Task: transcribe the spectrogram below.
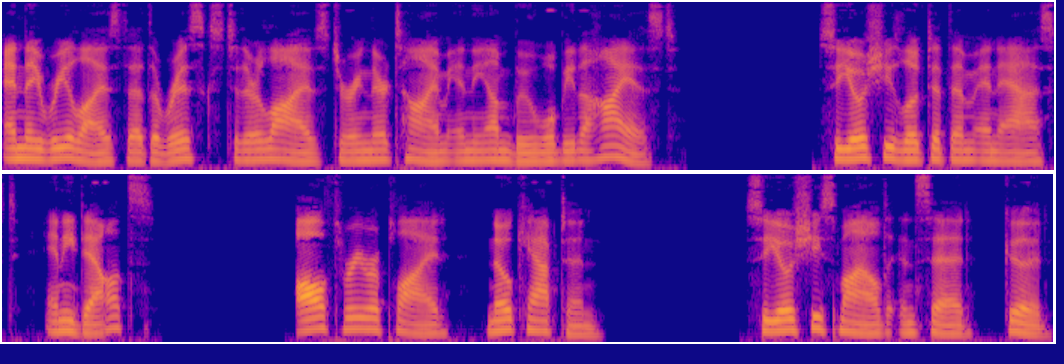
And they realized that the risks to their lives during their time in the Anbu will be the highest. Tsuyoshi looked at them and asked, Any doubts? All three replied, No captain. Tsuyoshi smiled and said, Good.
